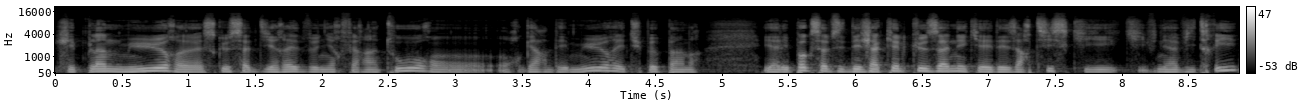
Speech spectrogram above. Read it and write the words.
j'ai plein de murs, euh, est-ce que ça te dirait de venir faire un tour? On, regarde des murs et tu peux peindre. Et à l'époque ça faisait déjà quelques années qu'il y avait des artistes qui, qui, venaient à Vitry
